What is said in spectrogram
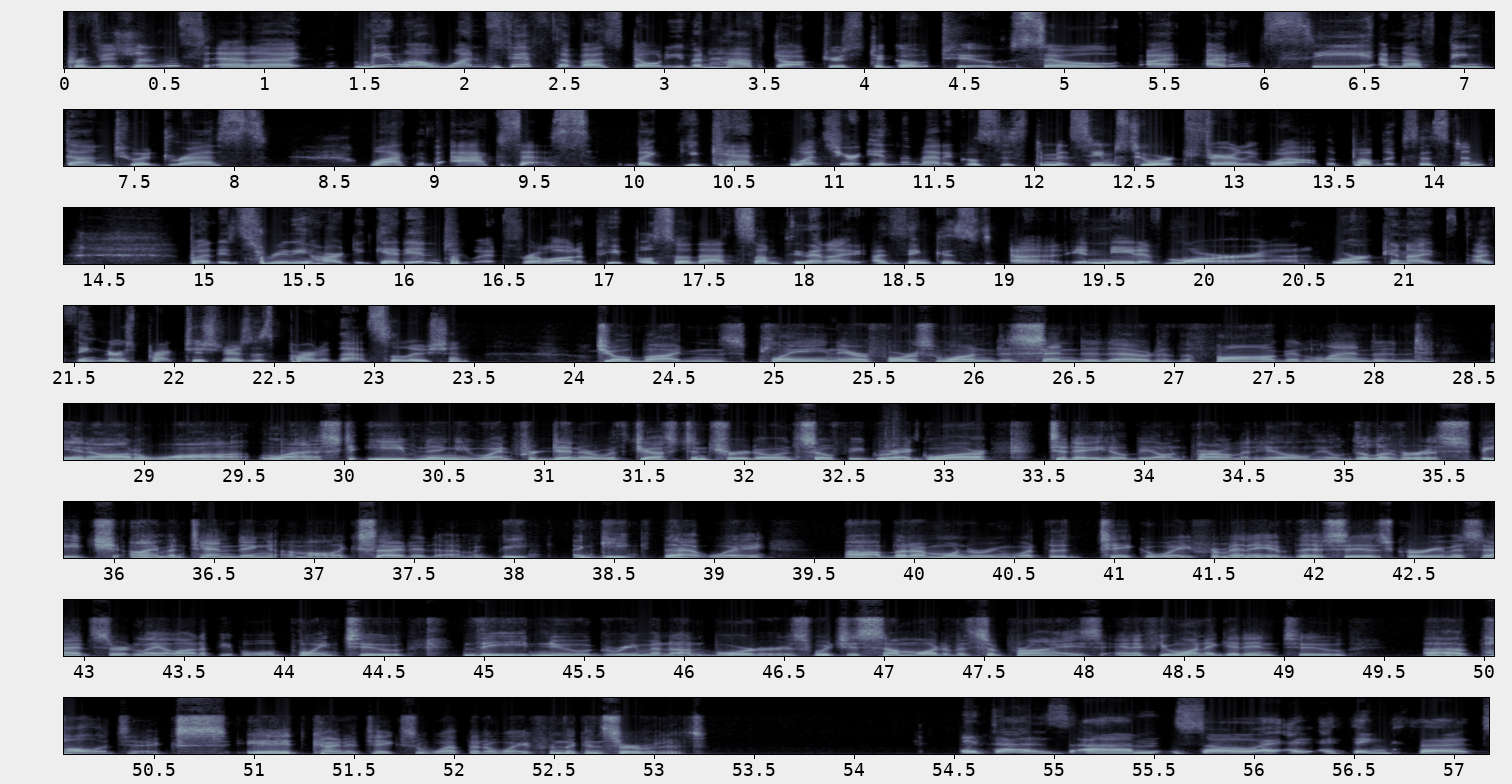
provisions. And uh, meanwhile, one fifth of us don't even have doctors to go to. So I I don't see enough being done to address lack of access. Like you can't once you're in the medical system, it seems to work fairly well, the public system but it's really hard to get into it for a lot of people. So that's something that I, I think is uh, in need of more uh, work, and I, I think nurse practitioners is part of that solution. Joe Biden's plane, Air Force One, descended out of the fog and landed in Ottawa last evening. He went for dinner with Justin Trudeau and Sophie Gregoire. Today he'll be on Parliament Hill. He'll deliver a speech. I'm attending. I'm all excited. I'm a geek, a geek that way. Uh, but I'm wondering what the takeaway from any of this is. Caryma Sa'd, certainly a lot of people will point to the new agreement on borders, which is somewhat of a surprise. And if you want to get into uh, politics, it kind of takes a weapon away from the conservatives. It does. Um, so I, I, think that,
